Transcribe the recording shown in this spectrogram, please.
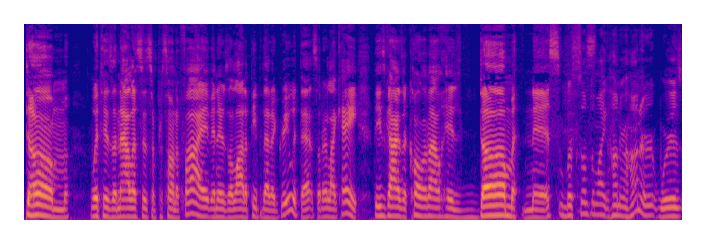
dumb with his analysis of Persona 5, and there's a lot of people that agree with that. So they're like, hey, these guys are calling out his dumbness. but something like hunter hunter where it's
